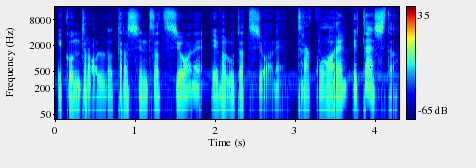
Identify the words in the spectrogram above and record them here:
e controllo, tra sensazione e valutazione, tra cuore e testa.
